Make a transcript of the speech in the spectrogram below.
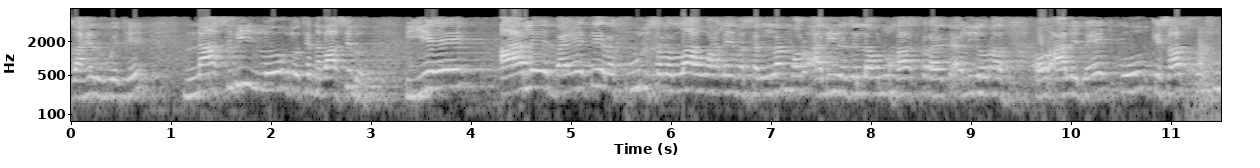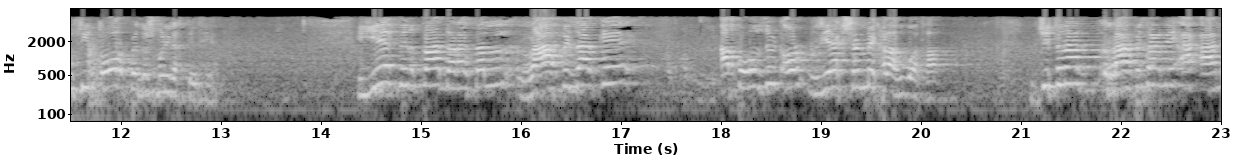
ظاہر ہوئے تھے ناصبی لوگ جو تھے نواسب، یہ آل بیت رسول صلی اللہ علیہ وسلم اور علی رضی اللہ عنہ، خاص کر آئے تھے علی اور اور آل بیت کو کے ساتھ خصوصی طور پہ دشمنی رکھتے تھے۔ یہ فرقہ دراصل رافضہ کے اپوزٹ اور ریئیکشن میں کھڑا ہوا تھا۔ جتنا رافضہ نے آل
